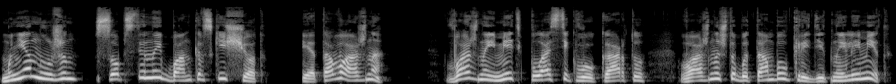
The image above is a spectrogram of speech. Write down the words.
«Мне нужен собственный банковский счет. Это важно. Важно иметь пластиковую карту, важно, чтобы там был кредитный лимит.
